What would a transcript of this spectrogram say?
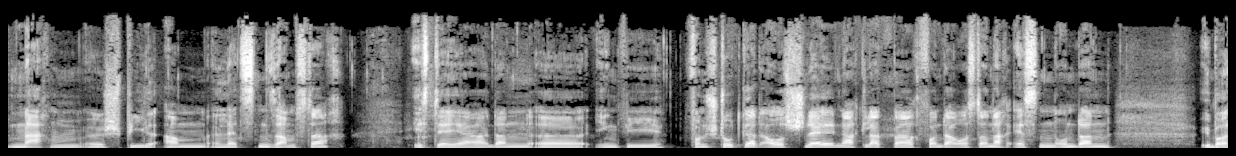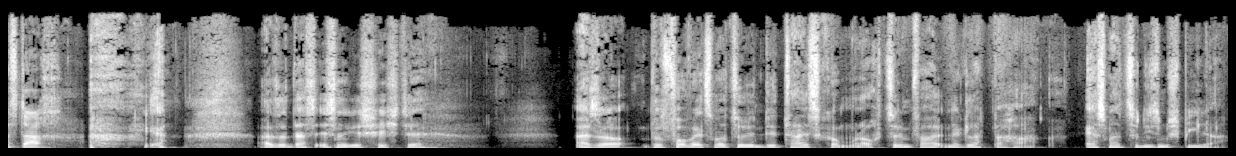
nach dem äh, Spiel am letzten Samstag ist der ja dann äh, irgendwie von Stuttgart aus schnell nach Gladbach, von da aus dann nach Essen und dann übers Dach. Ja. Also das ist eine Geschichte. Also bevor wir jetzt mal zu den Details kommen und auch zu dem Verhalten der Gladbacher, erstmal zu diesem Spieler.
